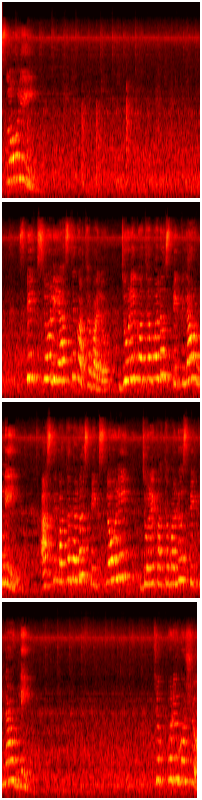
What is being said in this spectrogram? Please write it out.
স্লোলি স্পিক স্লোলি আস্তে কথা বলো। জোরে কথা বলো স্পিক লাউডলি আস্তে কথা বলো স্পিক স্লোলি জোরে কথা বলো স্পিক লাউডলি চুপ করে বসো।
